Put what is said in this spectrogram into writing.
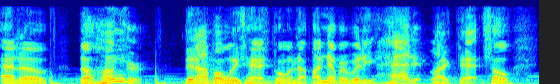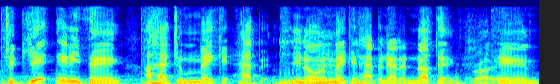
out of the hunger that I've always had growing up, I never really had it like that. So to get anything, I had to make it happen. You know, and Mhm. make it happen out of nothing. Right. And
